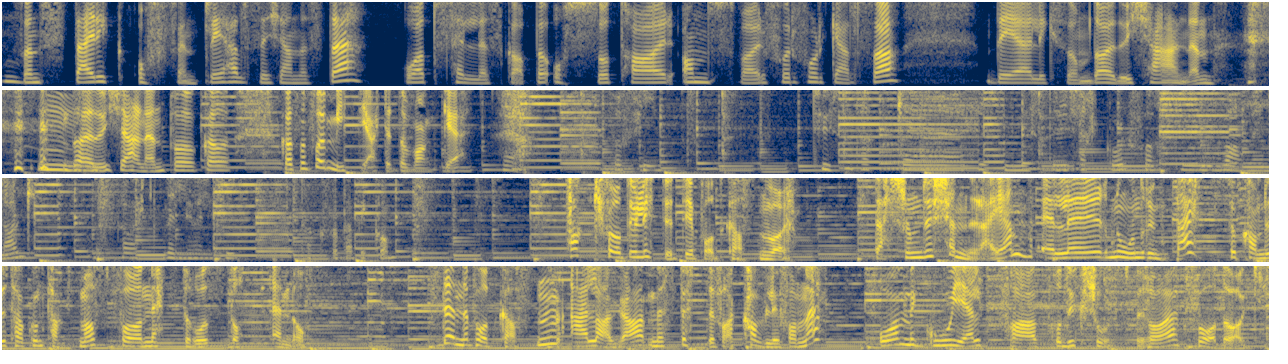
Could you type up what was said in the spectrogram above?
Så en sterk offentlig helsetjeneste, og at fellesskapet også tar ansvar for folkehelsa, det er liksom, da er du i kjernen. da er du i kjernen på hva, hva som får mitt hjerte til å banke. Ja, så fint. Tusen takk, helseminister Kjerkol, for at du var med i dag. Det har vært veldig, veldig fint. Takk for at jeg fikk komme. Takk for at du lyttet til podkasten vår. Dersom du kjenner deg igjen, eller noen rundt deg, så kan du ta kontakt med oss på nettros.no. Denne podkasten er laga med støtte fra Kavlifondet og med god hjelp fra produksjonsbyrået Både og.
